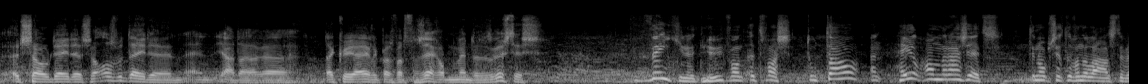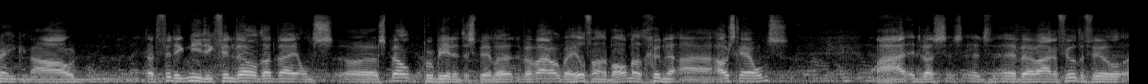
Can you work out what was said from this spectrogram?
het zo deden zoals we deden. En, en ja, daar, daar kun je eigenlijk pas wat van zeggen op het moment dat het rust is. Weet je het nu? Want het was totaal een heel ander AZ ten opzichte van de laatste weken. Nou, dat vind ik niet. Ik vind wel dat wij ons uh, spel probeerden te spelen. We waren ook wel heel van de bal, maar dat gunde uh, Austria ons. Maar het was, het, we waren veel te veel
